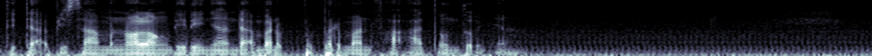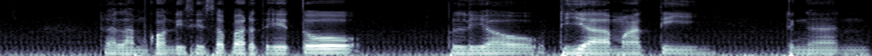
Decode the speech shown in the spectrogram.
tidak bisa menolong dirinya, tidak bermanfaat untuknya. Dalam kondisi seperti itu, beliau dia mati dengan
